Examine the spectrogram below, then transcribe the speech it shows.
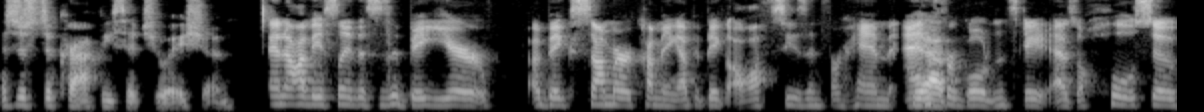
it's just a crappy situation. And obviously, this is a big year, a big summer coming up, a big off season for him and Yeah. for Golden State as a whole. So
